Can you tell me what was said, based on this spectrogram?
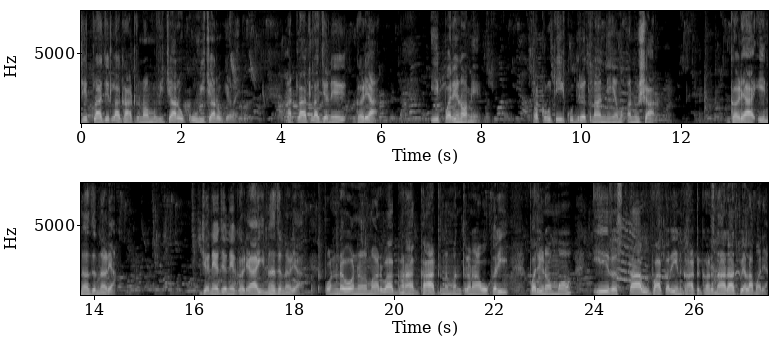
જેટલા જેટલા ઘાટનામ વિચારો, કુવિચારો કહેવાય. આટલા આટલા જેને ઘડ્યા, એ પરિણામે પ્રકૃતિ કુદરતના નિયમ અનુસાર ઘડ્યા ઇન જ નડ્યા. જેને જેને ઘડ્યા ઇન જ નડ્યા, પાંડવોને મારવા ઘણા ઘાટને મંત્રણાઓ કરી, પરિણામમાં એ રસ્તા ઊભા કરીને ઘાટ ઘડનારા જ પહેલાં મર્યા.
